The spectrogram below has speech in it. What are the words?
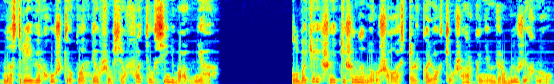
На острие верхушки уплотнявшимся в факел синего огня. Глубочайшая тишина нарушалась только легким шарканьем верблюжьих ног.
